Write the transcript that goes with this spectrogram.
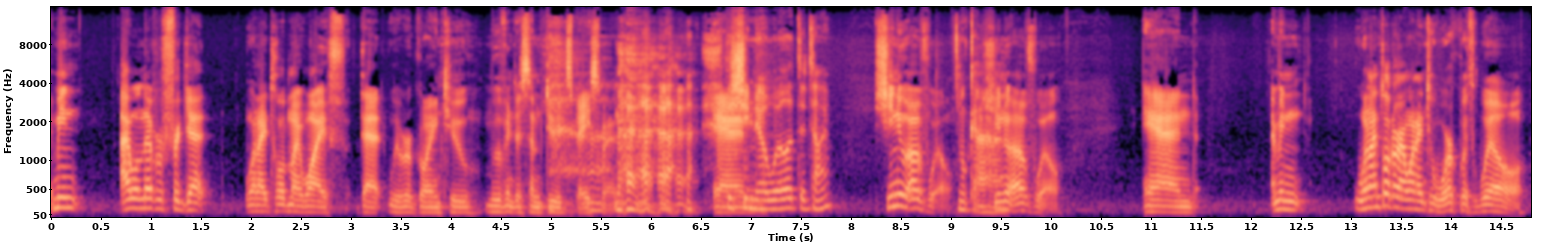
I mean, I will never forget when I told my wife that we were going to move into some dude's basement. Did she know Will at the time? She knew of Will. Okay. She knew of Will. And I mean, when I told her I wanted to work with Will,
